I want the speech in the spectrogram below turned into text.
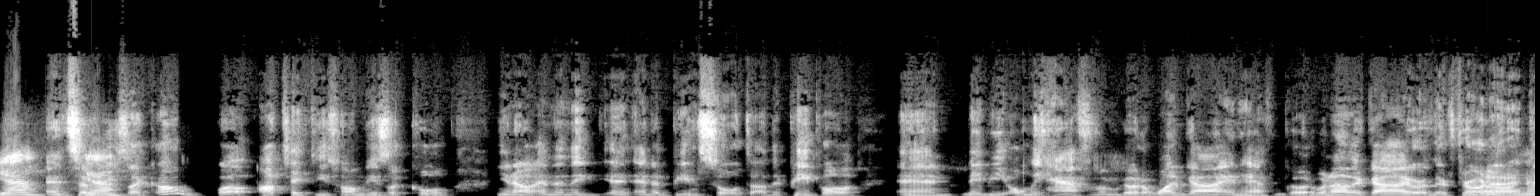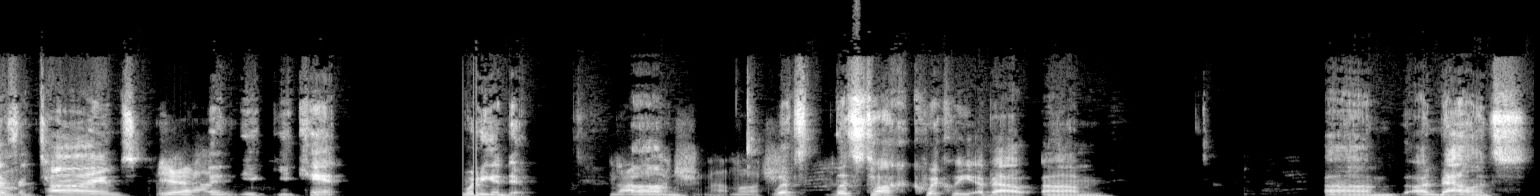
Yeah. and somebody's like, "Oh, well, I'll take these home. These look cool," you know, and then they end up being sold to other people. And maybe only half of them go to one guy and half of them go to another guy, or they're thrown No, out at different times. Yeah. And you, you can't. What are you gonna do? Not Um, much. Not much. let's let's talk quickly about um um unbalance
